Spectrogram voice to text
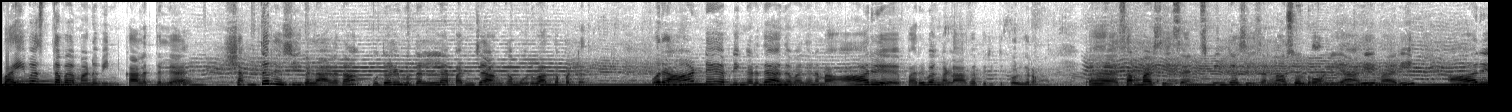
வைவஸ்தவ மனுவின் காலத்தில் சப்த ரிஷிகளால் தான் முதல் முதல்ல பஞ்சாங்கம் உருவாக்கப்பட்டது. ஒரு ஆண்டு அப்படிங்கிறத அதை வந்து நம்ம ஆறு பருவங்களாக பிரித்து கொள்கிறோம் சம்மர் சீசன் வின்டர் சீசன்லாம் சொல்கிறோம் இல்லையா? அதே மாதிரி ஆறு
